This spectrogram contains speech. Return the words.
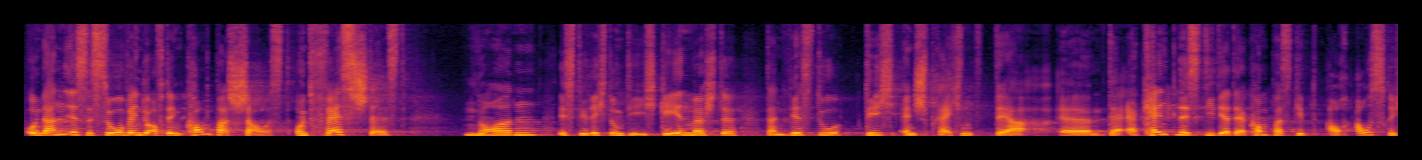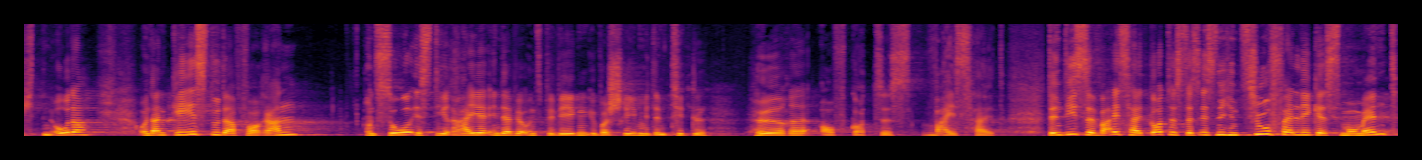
Und dann ist es so, wenn du auf den Kompass schaust und feststellst, Norden ist die Richtung, die ich gehen möchte, dann wirst du dich entsprechend der, äh, der Erkenntnis, die dir der Kompass gibt, auch ausrichten, oder? Und dann gehst du da voran und so ist die Reihe, in der wir uns bewegen, überschrieben mit dem Titel Höre auf Gottes Weisheit. Denn diese Weisheit Gottes, das ist nicht ein zufälliges Moment,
